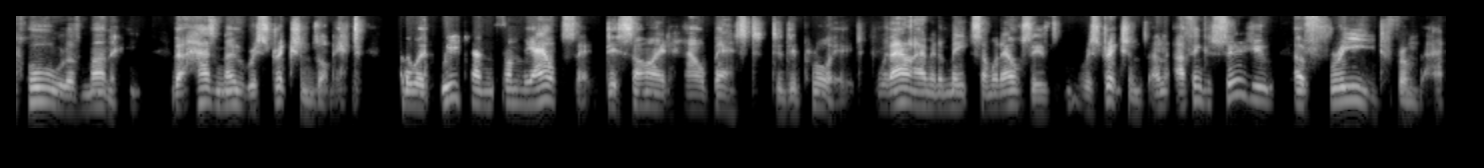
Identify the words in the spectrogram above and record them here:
pool of money that has no restrictions on it other words, we can from the outset decide how best to deploy it without having to meet someone else's restrictions. And I think as soon as you are freed from that,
